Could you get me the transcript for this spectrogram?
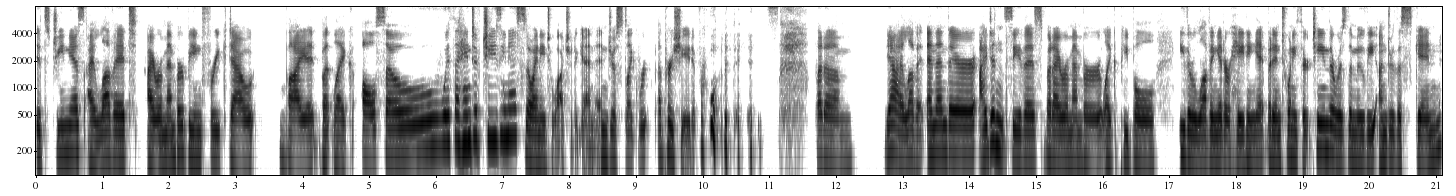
it's genius. I love it. I remember being freaked out by it, but like also with a hint of cheesiness. So I need to watch it again and just like re- appreciate it for what it is. But um, yeah, I love it. And then there, I didn't see this, but I remember like people either loving it or hating it. But in 2013, there was the movie Under the Skin,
